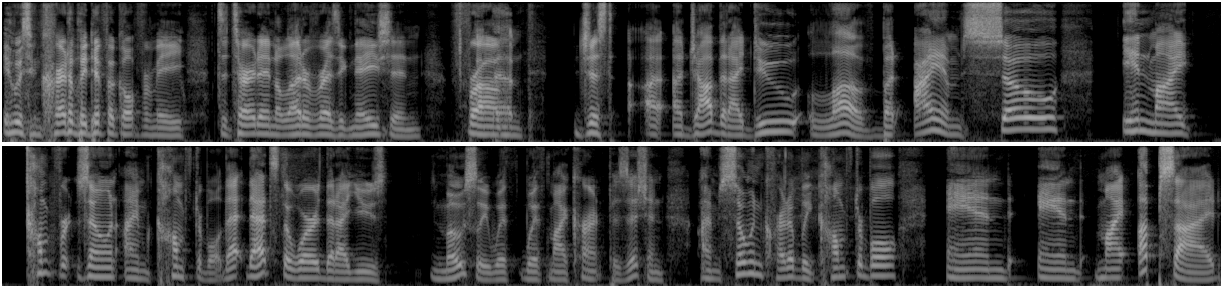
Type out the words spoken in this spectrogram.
it was incredibly difficult for me to turn in a letter of resignation from just a, a job that I do love, but I am so in my comfort zone. I'm comfortable. That that's the word that I use mostly with with my current position. I'm so incredibly comfortable and and my upside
